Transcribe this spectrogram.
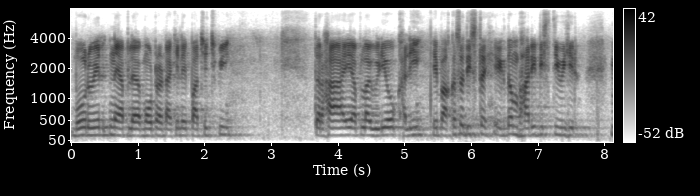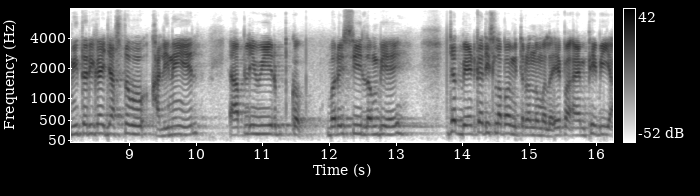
बोरवेलने आपल्या मोटर टाकेले पाच एच पी तर हा आहे आपला व्हिडिओ खाली. हे बा कसं दिसतं एकदम भारी दिसती विहीर. मी तरी काही जास्त खाली नाही येईल. आपली विहीर क बरीचशी लंबी आहे. ज्यात बेंडका दिसला पा मित्रांनो मला. हे पा ॲम्फिबिया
